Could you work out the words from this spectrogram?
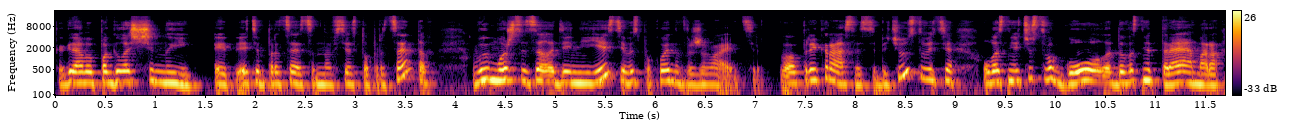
когда вы поглощены э, этим процессом на все сто процентов, вы можете целый день не есть, и вы спокойно выживаете. Вы прекрасно себя чувствуете, у вас нет чувства голода, у вас нет тремора.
